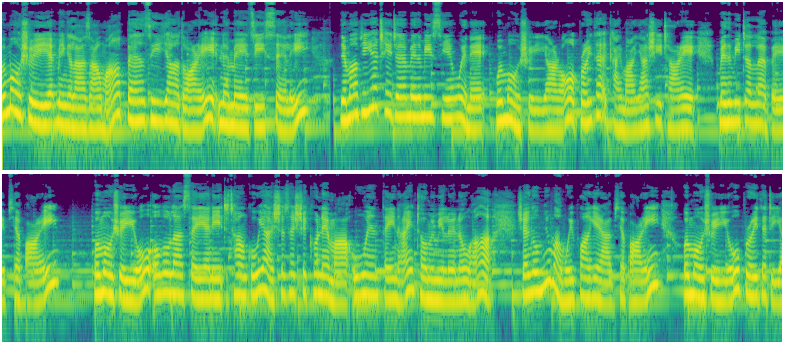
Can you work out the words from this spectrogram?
ဝင်းမုံရွှေရဲ့မင်္ဂလာဆောင်မှာပန်းစည်းရသွားတဲ့နာမည်ကြီးဆယ်လီမြန်မာပြည်ရဲ့ထိပ်တန်းမင်းသမီးစီးရင်ဝင်တဲ့ဝင်းမုံရွှေရတော့ပရိသတ်အခိုင်မှာရရှိထားတဲ့မင်းသမီးတက်လက်ပဲဖြစ်ပါတယ်။ ဝမုံရွှေကိုဩဂုတ်လ10ရက်နေ့1988ခုနှစ်မှာဦးဝင်းသိန်းနိုင်ဒေါ်မီမီလွင်တို့ကရန်ကုန်မြို့မှာမွေးဖွားခဲ့တာဖြစ်ပါတယ်။ဝမုံရွှေကိုပရိသတ်တွေက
